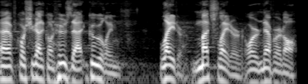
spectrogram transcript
Uh, of course, you guys going, who's that? Google him. later, much later, or never at all.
